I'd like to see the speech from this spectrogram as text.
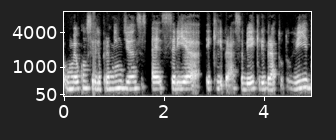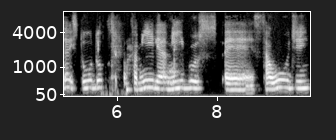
o meu conselho para mim de antes é, seria equilibrar, saber equilibrar tudo: vida, estudo, família, amigos, é, saúde,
